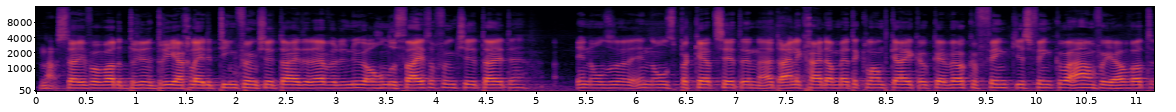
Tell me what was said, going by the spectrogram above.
nou, stel je voor, we hadden drie, drie jaar geleden 10 functionaliteiten, dan hebben we er nu al 150 functionaliteiten in, onze, in ons pakket zitten. En uiteindelijk ga je dan met de klant kijken, oké, welke vinkjes vinken we aan voor jou? Wat,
